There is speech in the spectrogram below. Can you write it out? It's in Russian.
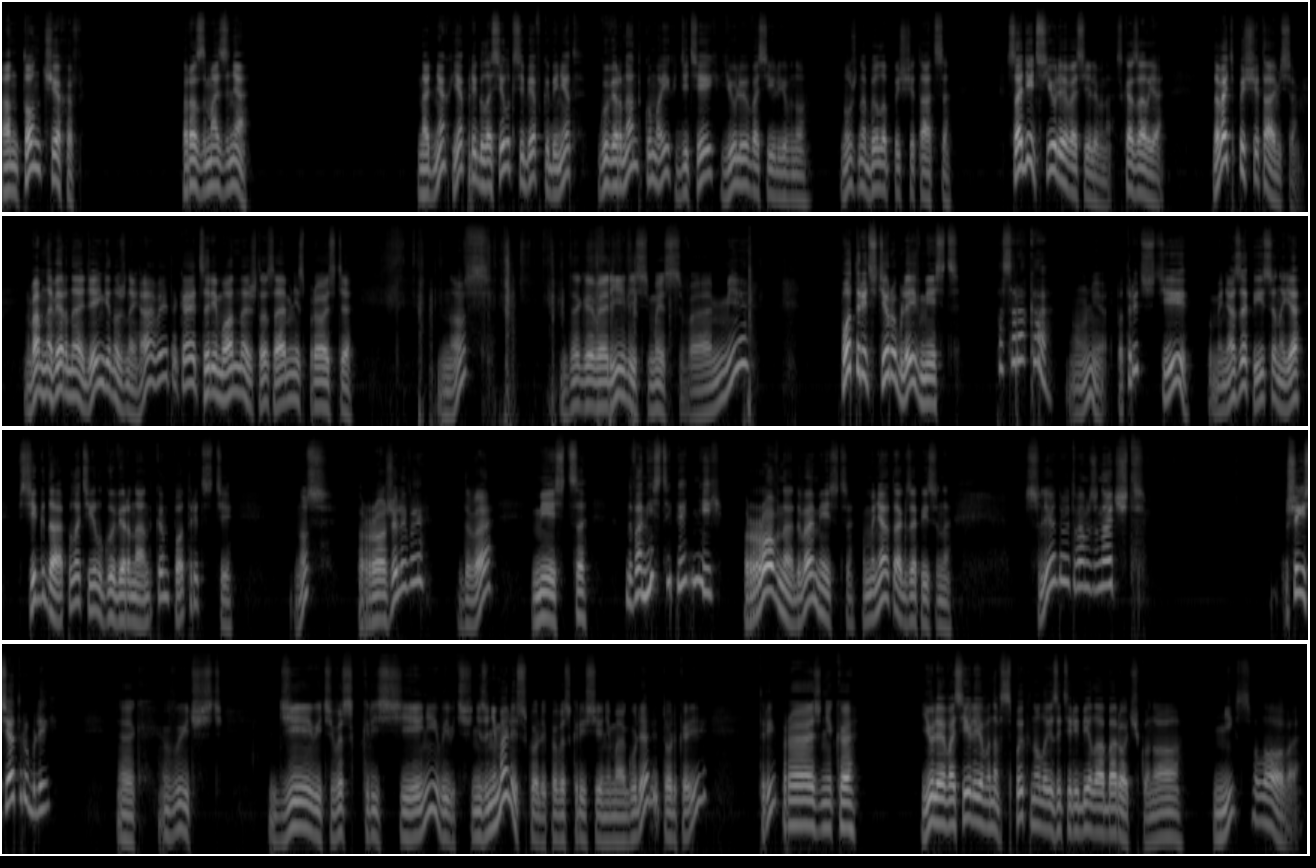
Антон Чехов. Размазня. На днях я пригласил к себе в кабинет гувернантку моих детей Юлию Васильевну. Нужно было посчитаться. «Садитесь, Юлия Васильевна», — сказал я. «Давайте посчитаемся. Вам, наверное, деньги нужны, а вы такая церемонная, что сами не спросите». «Ну-с, договорились мы с вами...» По 30 рублей в месяц. По сорока? Ну, нет, по 30. У меня записано. Я всегда платил гувернанткам по 30. Ну-с, прожили вы два месяца. Два месяца и пять дней. Ровно два месяца. У меня так записано. Следует вам, значит, 60 рублей. Так, вычесть. Девять воскресений. Вы ведь не занимались в по воскресеньям, а гуляли только и три праздника. Юлия Васильевна вспыхнула и затеребила оборочку, но ни слова.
